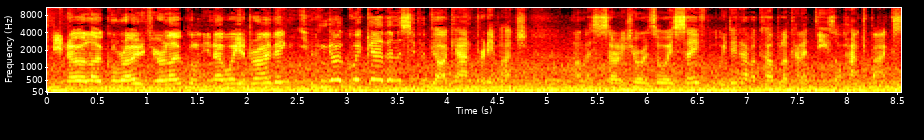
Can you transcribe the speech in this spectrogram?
if you know a local road, if you're a local, you know where you're driving, you can go quicker than a supercar can pretty much. Not necessarily sure it's always safe, but we did have a couple of kind of diesel hatchbacks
